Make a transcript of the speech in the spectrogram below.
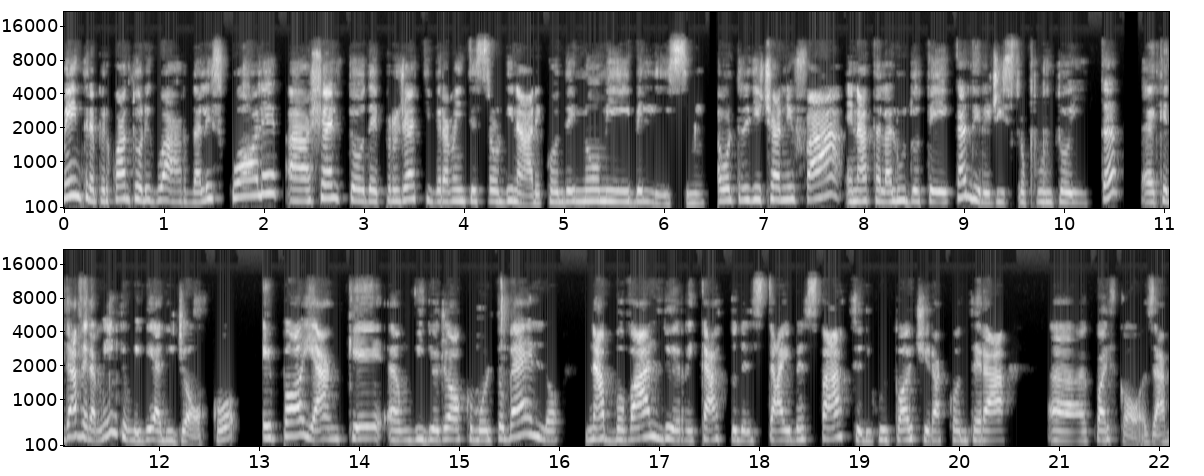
Mentre per quanto riguarda le scuole ha scelto dei progetti veramente straordinari con dei nomi bellissimi. Oltre dieci anni fa è nata la ludoteca di registro.it eh, che dà veramente un'idea di gioco e poi anche eh, un videogioco molto bello Nabbo Valdo il ricatto del cyberspazio di cui poi ci racconterà uh, qualcosa.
